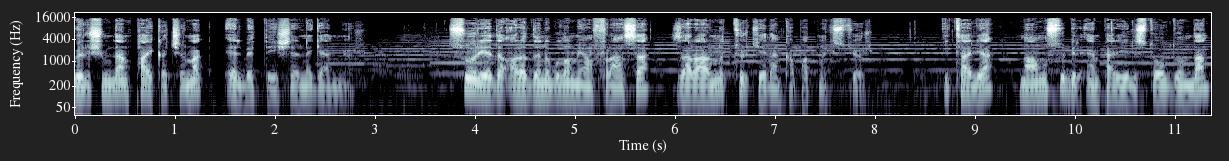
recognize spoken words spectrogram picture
Bölüşümden pay kaçırmak elbette işlerine gelmiyor. Suriye'de aradığını bulamayan Fransa zararını Türkiye'den kapatmak istiyor. İtalya namuslu bir emperyalist olduğundan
